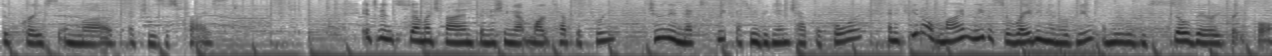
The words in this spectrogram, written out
the grace and love of Jesus Christ. It's been so much fun finishing up Mark chapter 3 Tune in next week as we begin chapter 4. And if you don't mind, leave us a rating and review, and we would be so very grateful.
